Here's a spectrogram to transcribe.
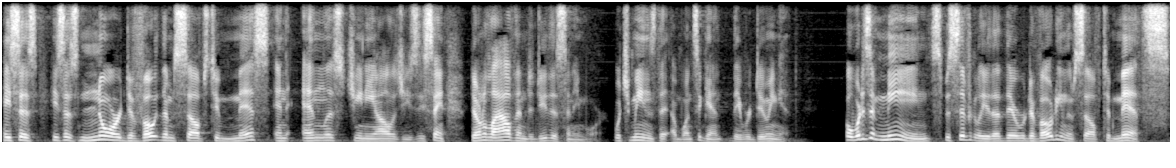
he says, he says, nor devote themselves to myths and endless genealogies. He's saying, don't allow them to do this anymore, which means that, uh, once again, they were doing it. But what does it mean specifically that they were devoting themselves to myths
